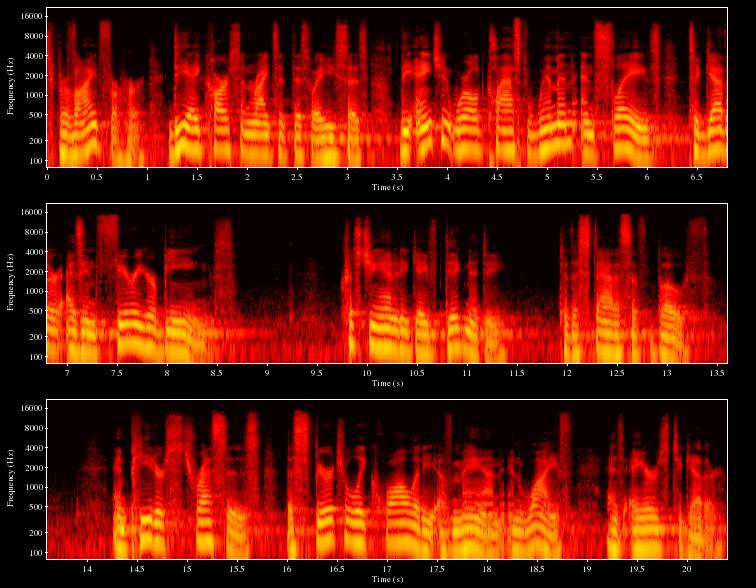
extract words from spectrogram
to provide for her. D.A. Carson writes it this way He says, The ancient world classed women and slaves together as inferior beings. Christianity gave dignity to the status of both. And Peter stresses the spiritual equality of man and wife as heirs together.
